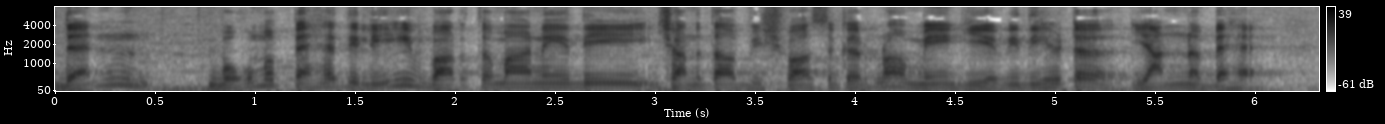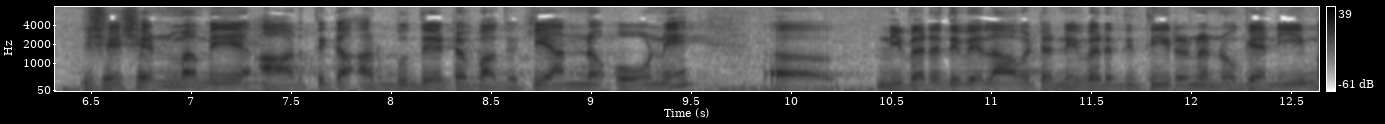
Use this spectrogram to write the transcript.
දැන් බොහොම පැහැදිලි වර්තමානයේදී ජනතා විශ්වාස කරනවා මේ ගිය විදිහට යන්න බැහැ. විශේෂෙන්ම මේ ආර්ථික අර්බුදයට වග කියන්න ඕනේ අ, නිවැරදි වෙලාවට නිවැරදි තීරණ නොගැනීම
